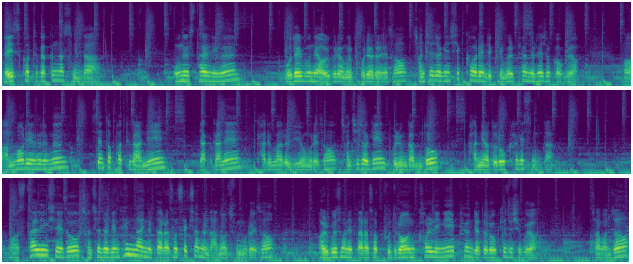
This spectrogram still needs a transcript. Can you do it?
베이스 커트가 끝났습니다. 오늘 스타일링은 모델분의 얼굴형을 고려를 해서 전체적인 C컬의 느낌을 표현을 해줄 거고요. 어, 앞머리의 흐름은 센터 파트가 아닌 약간의 가르마를 이용을 해서 전체적인 볼륨감도 가미하도록 하겠습니다. 어, 스타일링 시에도 전체적인 햄 라인을 따라서 섹션을 나눠 줌으로 해서 얼굴선에 따라서 부드러운 컬링이 표현되도록 해주시고요. 자, 먼저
